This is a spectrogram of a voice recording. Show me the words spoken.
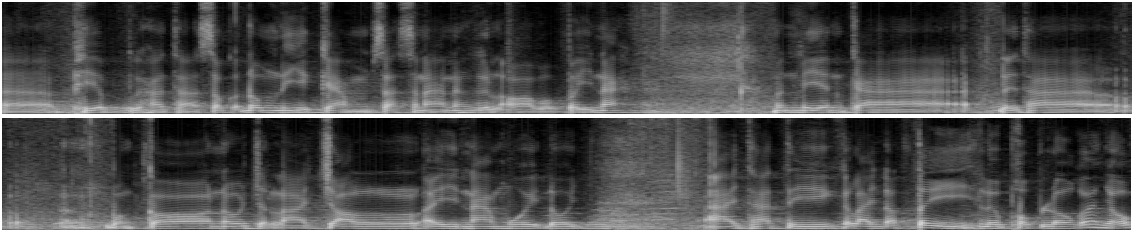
អឺភាពគេហៅថាសុខដុមនីយកម្មសាសនាហ្នឹងគឺល្អប្រពៃណាស់ มันមានការដូចថាបង្កនៅចលាចលអីណាមួយដូចអាចថាទីកន្លែងដតីលើភពលោកណាញោម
